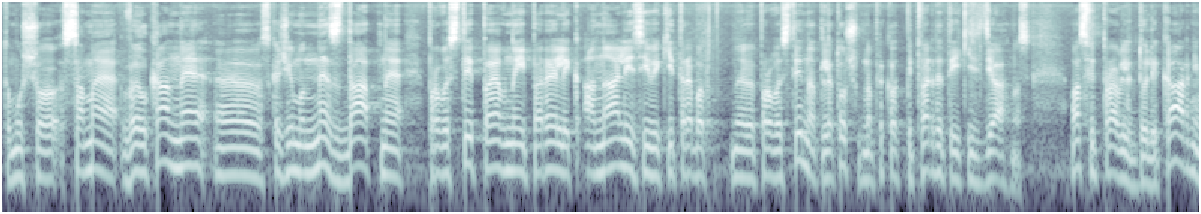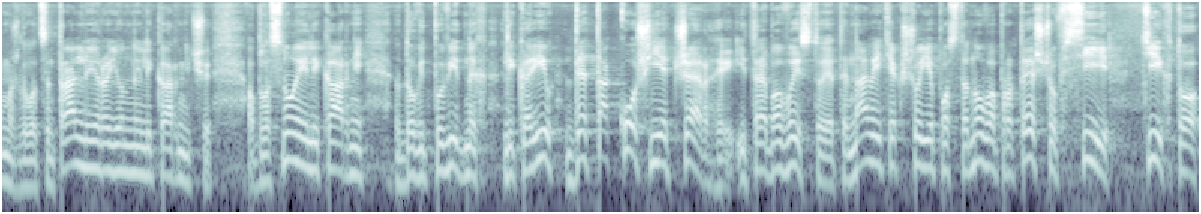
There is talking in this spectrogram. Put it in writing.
тому що саме ВЛК не, е, скажімо, не здатне провести певний перелік аналізів, які треба е, провести для того, щоб, наприклад, підтвердити якийсь діагноз. Вас відправлять до лікарні, можливо, центральної районної лікарні чи обласної лікарні, до відповідних лікарів, де також є черги, і треба вистояти, навіть якщо є постанова про те, що всі ті, хто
